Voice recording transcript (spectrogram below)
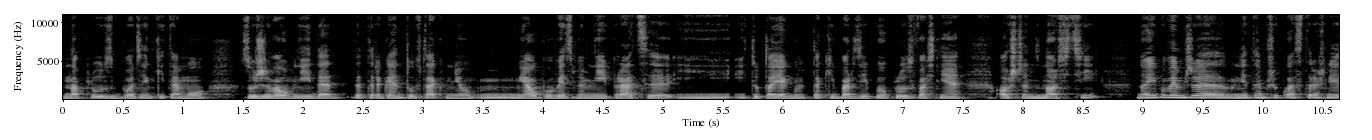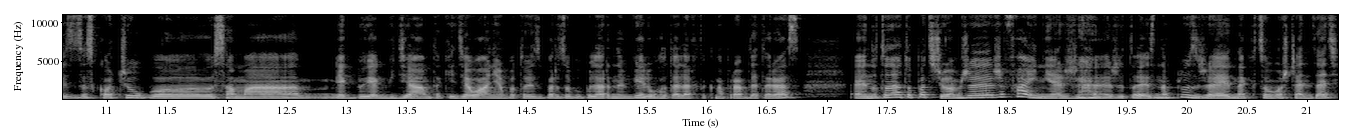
na plus, bo dzięki temu zużywał mniej de detergentów, tak, miał, powiedzmy mniej pracy i, i tutaj jakby taki bardziej był plus właśnie oszczędności. No i powiem, że mnie ten przykład strasznie zaskoczył, bo sama jakby jak widziałam takie działania, bo to jest bardzo popularne w wielu hotelach tak naprawdę teraz, e, no to na to patrzyłam, że, że fajnie, że, że to jest na plus, że jednak chcą oszczędzać.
